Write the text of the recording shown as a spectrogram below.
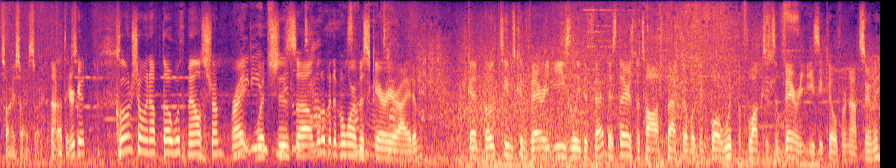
Sorry, sorry, sorry. No, you're so. good. Clone showing up though with Maelstrom, right? Which is uh, a little bit of a more of a scarier item. Again, both teams can very easily defend. As there's the toss back they're looking for with the flux, it's a very easy kill for Natsumi.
